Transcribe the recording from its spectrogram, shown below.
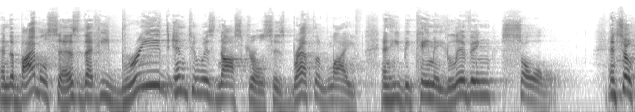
And the Bible says that he breathed into his nostrils his breath of life, and he became a living soul. And so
